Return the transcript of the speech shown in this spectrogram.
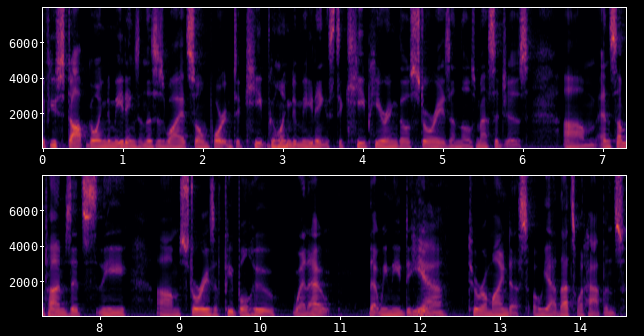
if you stop going to meetings. And this is why it's so important to keep going to meetings, to keep hearing those stories and those messages. Um, and sometimes it's the um, stories of people who went out that we need to hear Yeah. to remind us, oh, yeah, that's what happens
